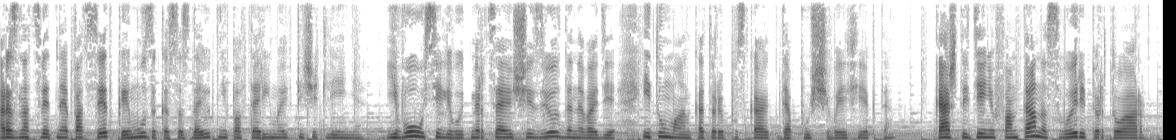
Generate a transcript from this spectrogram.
Разноцветная подсветка и музыка создают неповторимое впечатление. Его усиливают мерцающие звезды на воде и туман, который пускают для пущего эффекта. Каждый день у фонтана свой репертуар –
